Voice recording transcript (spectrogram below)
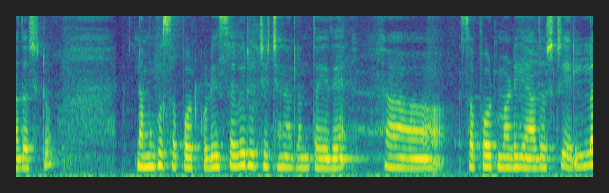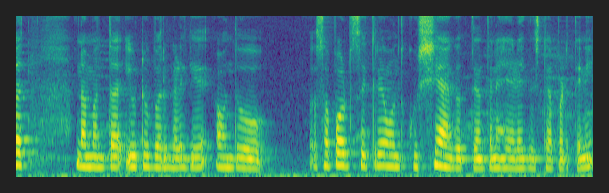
ಆದಷ್ಟು ನಮಗೂ ಸಪೋರ್ಟ್ ಕೊಡಿ. ಸವಿರುಚಿ ಚಾನಲ್ ಅಂತ ಇದೆ. ಸಪೋರ್ಟ್ ಮಾಡಿ, ಆದಷ್ಟು ಎಲ್ಲ ನಮ್ಮಂಥ ಯೂಟ್ಯೂಬರ್ಗಳಿಗೆ ಒಂದು ಸಪೋರ್ಟ್ ಸಿಕ್ಕರೆ ಒಂದು ಖುಷಿ ಆಗುತ್ತೆ ಅಂತಲೇ ಹೇಳೋಕ್ಕೆ ಇಷ್ಟಪಡ್ತೀನಿ.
